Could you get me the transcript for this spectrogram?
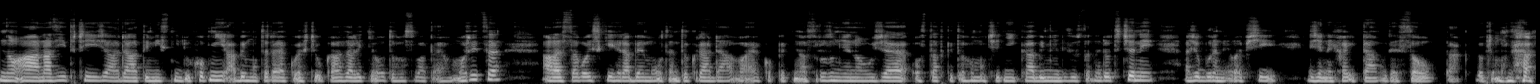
No a na zítří žádá ty místní duchovní, aby mu teda jako ještě ukázali tělo toho svatého Mořice, ale savojský hrabě mu tentokrát dává jako pěkně nasrozuměnou, že ostatky toho mučedníka by měly zůstat nedotčeny a že bude nejlepší, když je nechají tam, kde jsou. Tak, dobře mu tak.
